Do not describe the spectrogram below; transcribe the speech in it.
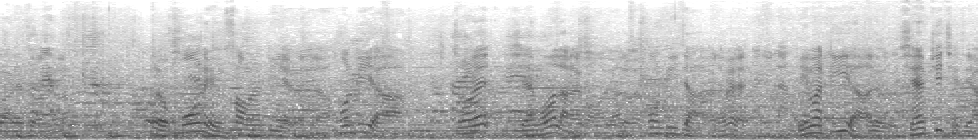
ဘာလဲဆိုတော့အဲ့လိုဟွန်းနေကိုဆောင်းရမ်းတီးရပဲလား။ဟွန်းတီးကကျွန်တော်လည်းရန်ကုန်ကလာတဲ့ကောင်ဗျာလို့ဟွန်းတီးကြတယ်ဒါပေမဲ့ဒီမှာတီးတာအဲ့လိုရန်ဖြစ်ချင်စရာ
